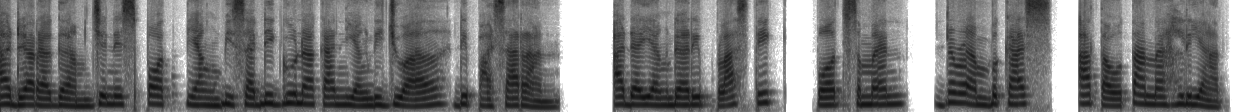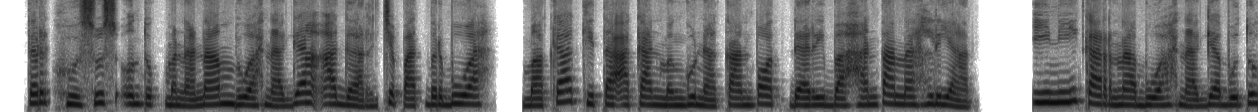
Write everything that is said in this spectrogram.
Ada ragam jenis pot yang bisa digunakan yang dijual di pasaran. Ada yang dari plastik, pot semen, drum bekas, atau tanah liat. Terkhusus untuk menanam buah naga agar cepat berbuah, maka kita akan menggunakan pot dari bahan tanah liat. Ini karena buah naga butuh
